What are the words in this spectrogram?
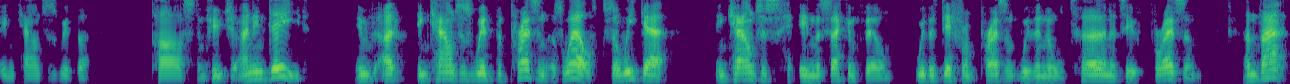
encounters with the past and future, and indeed in, uh, encounters with the present as well. So we get encounters in the second film with a different present, with an alternative present, and that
